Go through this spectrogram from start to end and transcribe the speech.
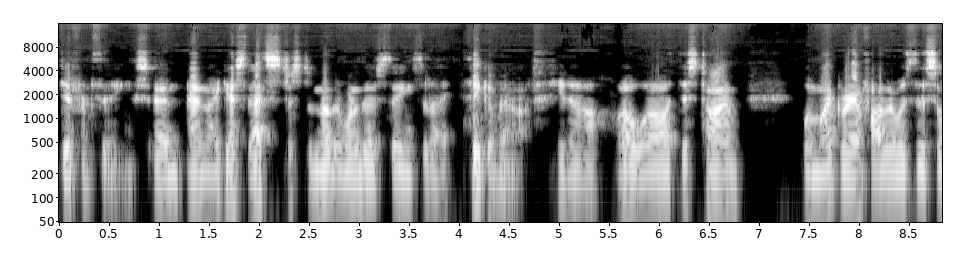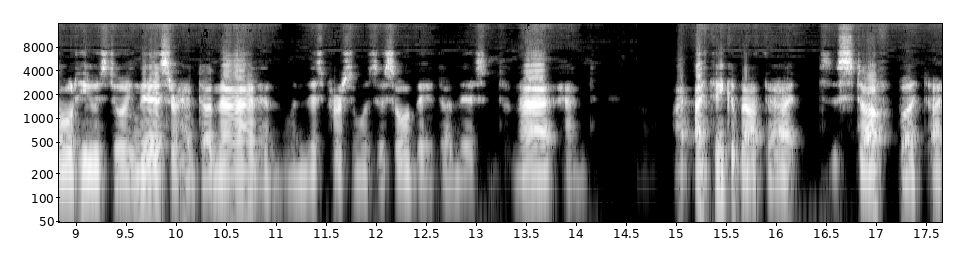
different things, and and I guess that's just another one of those things that I think about. You know, oh well, at this time when my grandfather was this old, he was doing this or had done that, and when this person was this old, they had done this and done that, and I, I think about that stuff, but I,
